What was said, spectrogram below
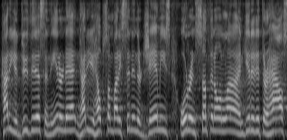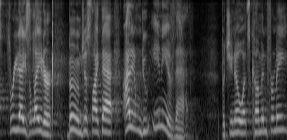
how do you do this and the internet and how do you help somebody sitting in their jammies ordering something online get it at their house three days later boom just like that i didn't do any of that but you know what's coming for me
